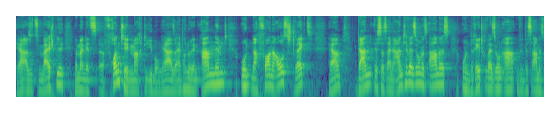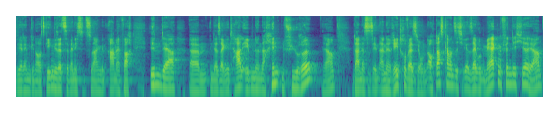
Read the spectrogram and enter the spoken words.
Ja, also zum Beispiel, wenn man jetzt äh, Frontheben macht, die Übung, ja, also einfach nur den Arm nimmt und nach vorne ausstreckt, ja, dann ist das eine Anteversion des Armes und Retroversion des Armes wäre eben genau das Gegengesetzte, wenn ich sozusagen den Arm einfach in der, ähm, in der Sagittalebene nach hinten führe, ja, dann ist es eben eine Retroversion. auch das kann man sich sehr gut merken, finde ich hier, ja.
